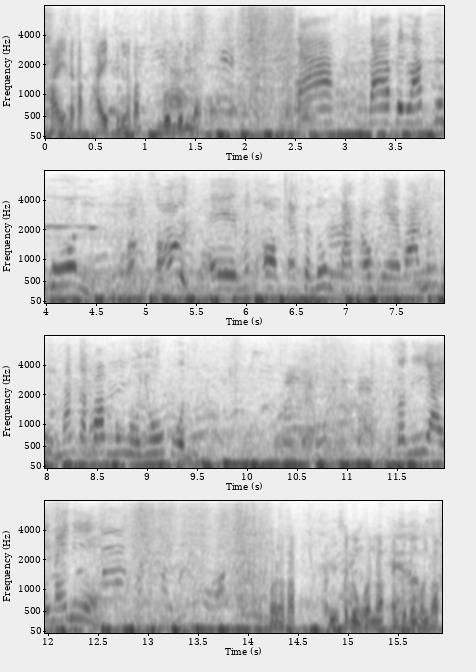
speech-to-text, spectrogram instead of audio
ไพ่แล้วครับไพ่ขึ้นแล้วครับบุ้มบุ้มแล้วตาตาเป็นรัดอยู่พุ่นเอ้มันออกจากสะดุ้งตากเอาแหว่านทั้งหุ่นทั้งกระท่อมพวกหนูอยูหุ่นตัวนี้ใหญ่ไหมนี่โอ้นะครับนี่สะดุ้งคนครับนี่สะดุ้งคนครับ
